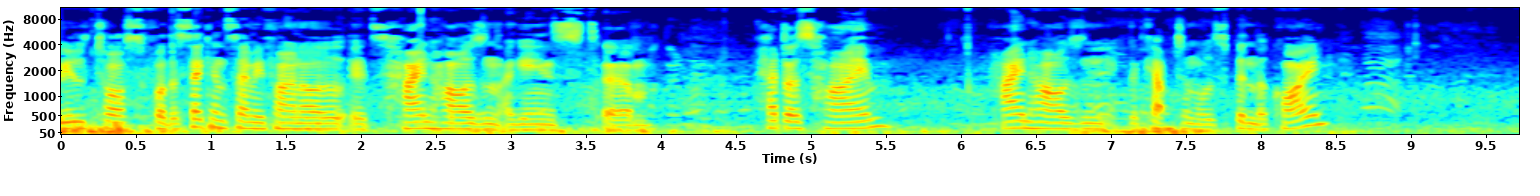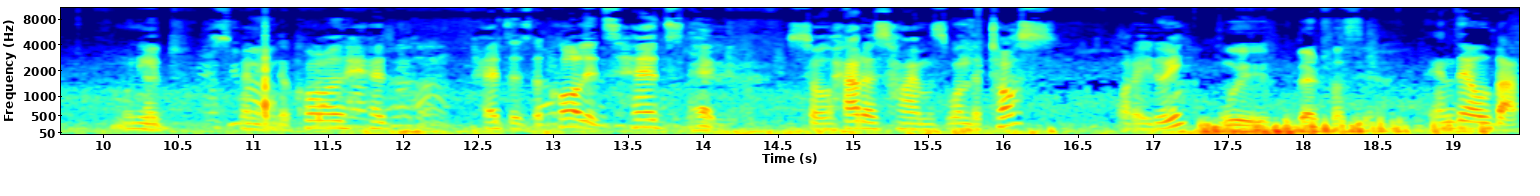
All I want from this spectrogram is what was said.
We'll toss for the second semi-final. It's Hainhausen against um, Hattersheim. Hainhausen, the captain will spin the coin. We need spinning the call. Head, heads is the call. It's heads. Head. So Hattersheim has won the toss. What are you doing? We bet first. Yeah. And they'll bat.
